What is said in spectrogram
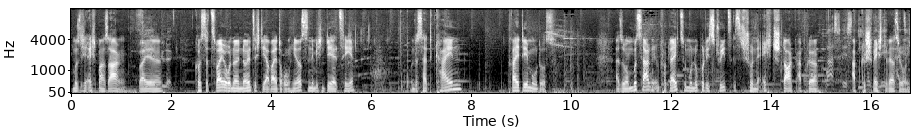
Muss ich echt mal sagen. Weil kostet 2,99 Euro die Erweiterung hier. Das ist nämlich ein DLC. Und es hat keinen 3D-Modus. Also man muss sagen, im Vergleich zu Monopoly Streets ist es schon eine echt stark abge abgeschwächte Version.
